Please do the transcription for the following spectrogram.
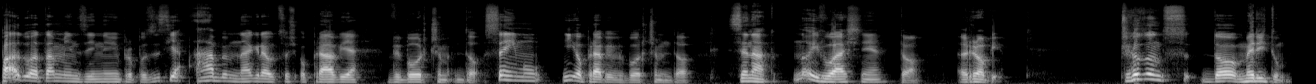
Padła tam m.in. propozycja, abym nagrał coś o prawie wyborczym do Sejmu i o prawie wyborczym do Senatu. No i właśnie to robię. Przechodząc do meritum.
